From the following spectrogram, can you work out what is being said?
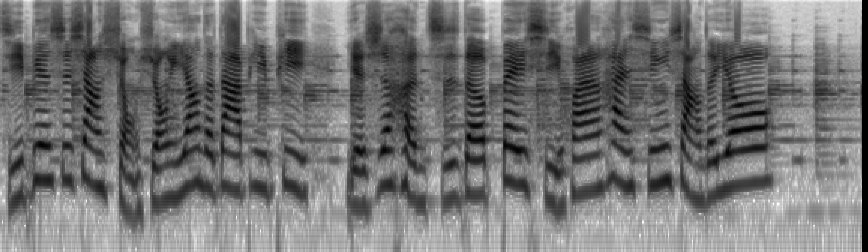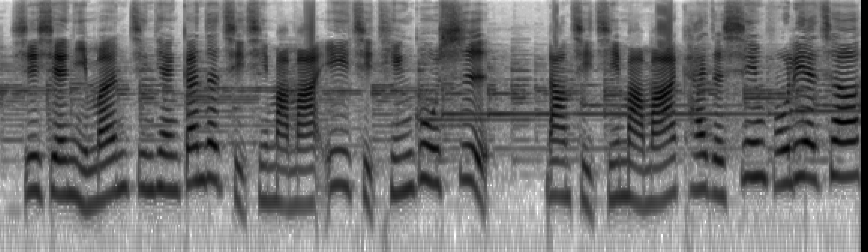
即便是像熊熊一样的大屁屁，也是很值得被喜欢和欣赏的哟。谢谢你们今天跟着琪琪妈妈一起听故事，让琪琪妈妈开着幸福列车，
